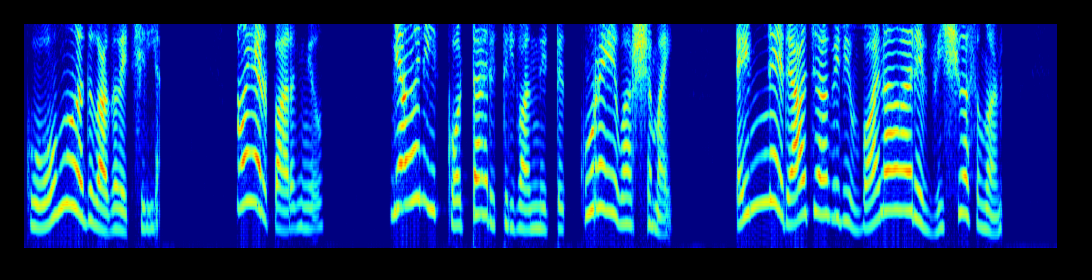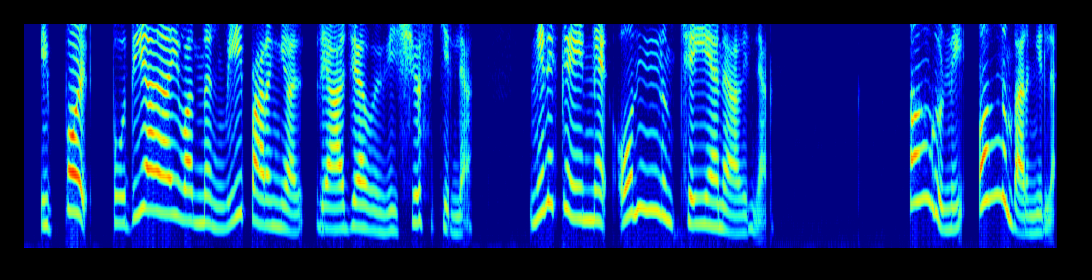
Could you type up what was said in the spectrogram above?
കോമു അത് വകവെച്ചില്ല. അയാൾ പറഞ്ഞു ഞാൻ ഈ കൊട്ടാരത്തിൽ വന്നിട്ട് കുറേ വർഷമായി. എന്നെ രാജാവിന് വളരെ വിശ്വാസമാണ്. ഇപ്പോൾ പുതിയതായി വന്ന നീ പറഞ്ഞാൽ രാജാവ് വിശ്വസിക്കില്ല. നിനക്ക് എന്നെ ഒന്നും ചെയ്യാനാവില്ല. പങ്കുണ്ണി ഒന്നും പറഞ്ഞില്ല.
